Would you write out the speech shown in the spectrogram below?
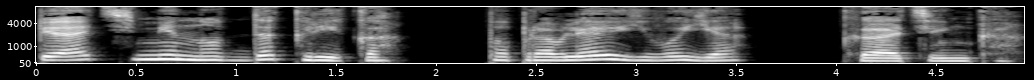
«Пять минут до крика», — поправляю его я. «Катенька».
